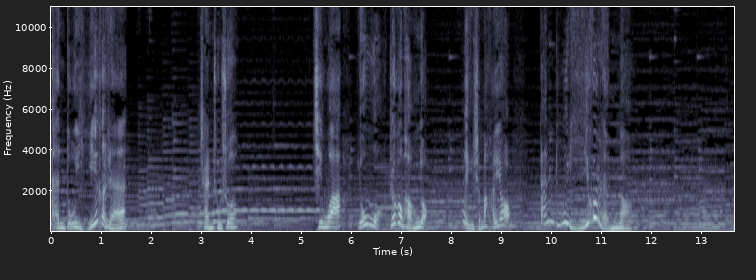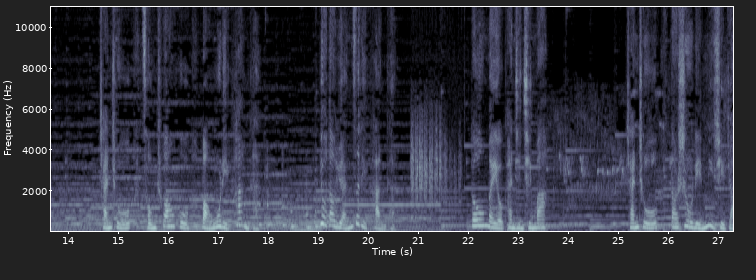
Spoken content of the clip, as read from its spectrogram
单独一个人，蟾蜍说。青蛙有我这个朋友，为什么还要单独一个人呢？蟾蜍从窗户往屋里看看，又到园子里看看，都没有看见青蛙。蟾蜍到树林里去找，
